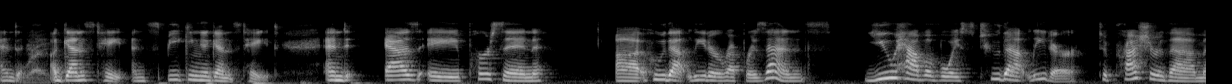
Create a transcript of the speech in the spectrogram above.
and Right. against hate and speaking against hate. And as a person uh, who that leader represents, you have a voice to that leader to pressure them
